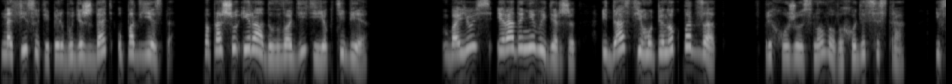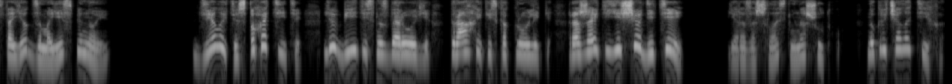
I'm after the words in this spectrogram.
Нафису теперь будешь ждать у подъезда. Попрошу Ираду выводить ее к тебе. Боюсь, Ирада не выдержит и даст ему пинок под зад. В прихожую снова выходит сестра и встает за моей спиной. Делайте, что хотите. Любитесь на здоровье, трахайтесь, как кролики, рожайте еще детей. Я разошлась не на шутку, но кричала тихо,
